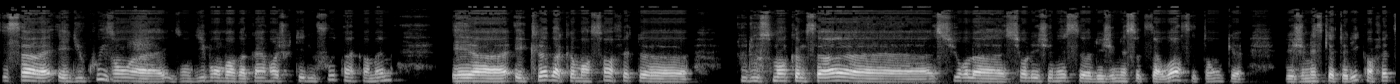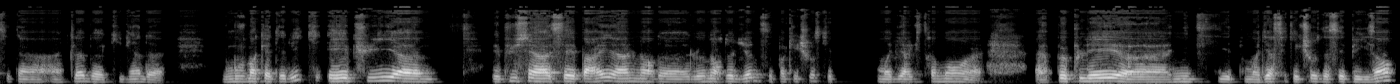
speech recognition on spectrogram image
C'est ça, ouais. et du coup, ils ont, euh, ils ont dit, bon, bah, on va quand même rajouter du foot hein, quand même. Et, euh, et le club a commencé en fait tout doucement comme ça sur, la, sur les jeunesses, les jeunesses auxerrois. C'est donc les jeunesses catholiques, en fait, c'est un, un club qui vient de, du mouvement catholique. Et puis, euh, et puis c'est pareil, hein, le, nord de, le nord de Lyon, c'est pas quelque chose qui est, on va dire, extrêmement euh, euh, peuplé, euh, ni, on va dire, c'est quelque chose d'assez paysan.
